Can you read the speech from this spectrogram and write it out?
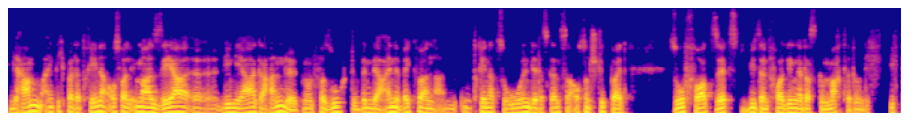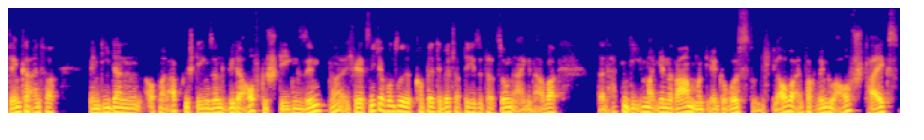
wir haben eigentlich bei der Trainerauswahl immer sehr äh, linear gehandelt und versucht, wenn der eine weg war, einen, Trainer zu holen, der das Ganze auch so ein Stück weit so fortsetzt, wie sein Vorgänger das gemacht hat. Und ich, ich denke einfach, wenn die dann auch mal abgestiegen sind, wieder aufgestiegen sind, ne, ich will jetzt nicht auf unsere komplette wirtschaftliche Situation eingehen, aber dann hatten die immer ihren Rahmen und ihr Gerüst. Und ich glaube einfach, wenn du aufsteigst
